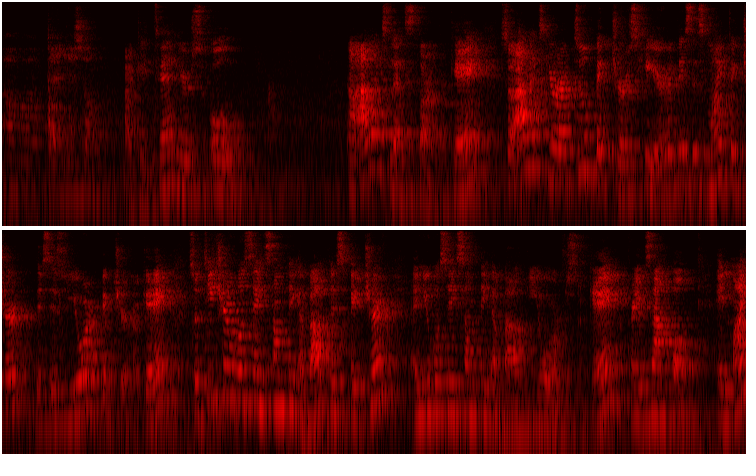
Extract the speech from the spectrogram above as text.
I'm uh, 10 years old. Okay, 10 years old. Now, Alex, let's start, okay? So, Alex, here are two pictures here. This is my picture. This is your picture, okay? So, teacher will say something about this picture and you will say something about yours, okay? For example, in my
